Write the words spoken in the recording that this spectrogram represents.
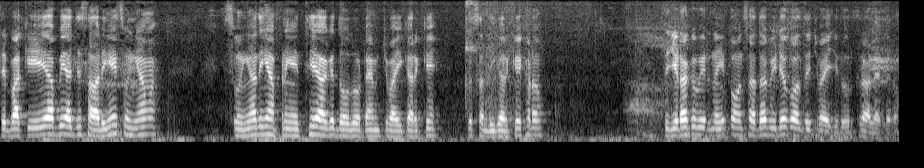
ਤੇ ਬਾਕੀ ਇਹ ਆ ਵੀ ਅੱਜ ਸਾਰੀਆਂ ਹੀ ਸੂਈਆਂ ਵਾ। ਸੂਈਆਂ ਦੀਆਂ ਆਪਣੀਆਂ ਇੱਥੇ ਆ ਕੇ ਦੋ ਦੋ ਟਾਈਮ ਚਵਾਈ ਕਰਕੇ ਤਸੱਲੀ ਕਰਕੇ ਖੜੋ। ਤੇ ਜਿਹੜਾ ਕੋਈ ਵੀਰ ਨਹੀਂ ਪਹੁੰਚ ਸਕਦਾ ਵੀਡੀਓ ਕਾਲ ਤੇ ਚਵਾਈ ਜ਼ਰੂਰ ਕਰਾ ਲਿਆ ਕਰੋ।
